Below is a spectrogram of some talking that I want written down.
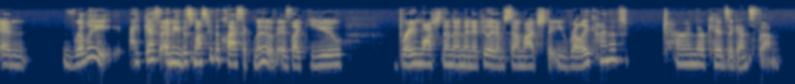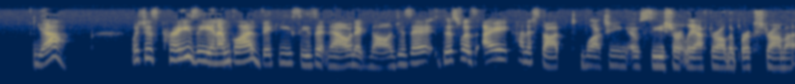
and really, I guess, I mean, this must be the classic move: is like you brainwash them and manipulate them so much that you really kind of turn their kids against them. Yeah, which is crazy. And I'm glad Vicki sees it now and acknowledges it. This was, I kind of stopped watching OC shortly after all the Brooks drama.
